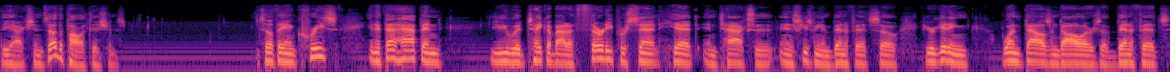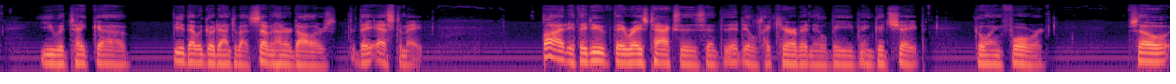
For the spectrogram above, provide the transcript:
the actions of the politicians. So if they increase, and if that happened, you would take about a 30% hit in taxes, and excuse me, in benefits. So if you're getting $1,000 of benefits, you would take uh, that would go down to about $700, they estimate. But if they do, if they raise taxes, it, will take care of it and it'll be in good shape going forward. So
